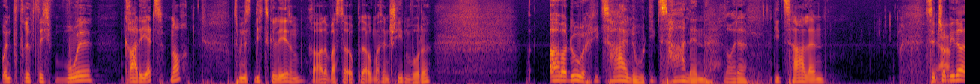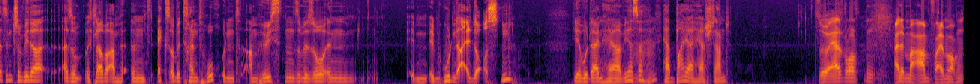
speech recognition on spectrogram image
und trifft sich wohl gerade jetzt noch, zumindest nichts gelesen, gerade was da, ob da irgendwas entschieden wurde. Aber du, die Zahlen, du, die Zahlen, Leute, die Zahlen sind Ja. schon wieder, sind schon wieder, also ich glaube, am ähm, exorbitant hoch und am höchsten sowieso in, im, im guten alten Osten. Hier, wo dein Herr, wie heißt er? Mhm. Herr Bayer herstand. So, durften alle mal Arm frei machen.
